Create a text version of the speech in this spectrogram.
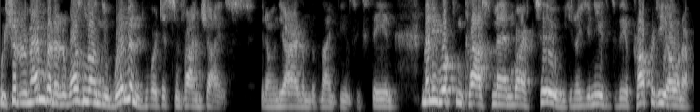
we should remember that it wasn't only women who were disenfranchised, you know, in the Ireland of 1916. Many working class men were too. You know, you needed to be a property owner.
